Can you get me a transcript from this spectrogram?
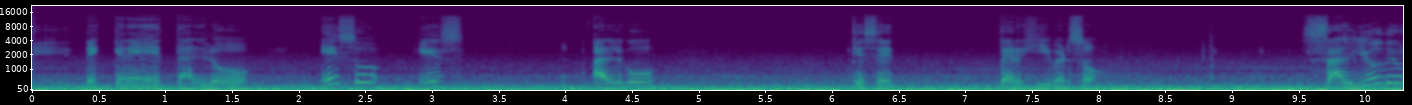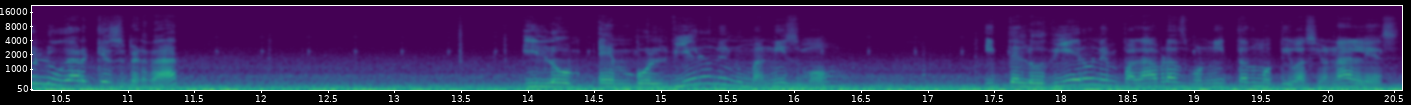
eh, decrétalo. Eso es algo que se tergiversó. Salió de un lugar que es verdad y lo envolvieron en humanismo y te lo dieron en palabras bonitas motivacionales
